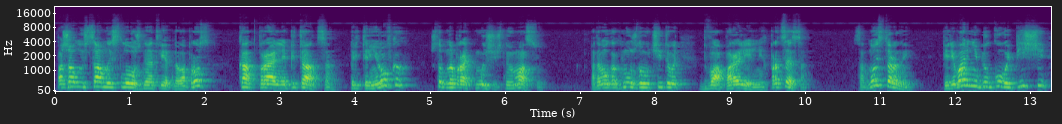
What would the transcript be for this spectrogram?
Пожалуй, самый сложный ответ на вопрос, как правильно питаться при тренировках, чтобы набрать мышечную массу. Потому как нужно учитывать два параллельных процесса. С одной стороны, переваривание белковой пищи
